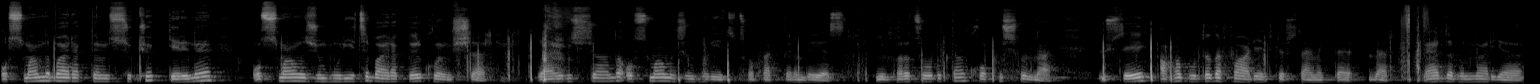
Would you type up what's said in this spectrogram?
Osmanlı bayraklarını söküp yerine Osmanlı Cumhuriyeti bayrakları koymuşlar. Yani biz şu anda Osmanlı Cumhuriyeti topraklarındayız. İmparatorluktan kopmuş bunlar. Üstelik aha burada da faaliyet göstermekteler. Nerede bunlar ya?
